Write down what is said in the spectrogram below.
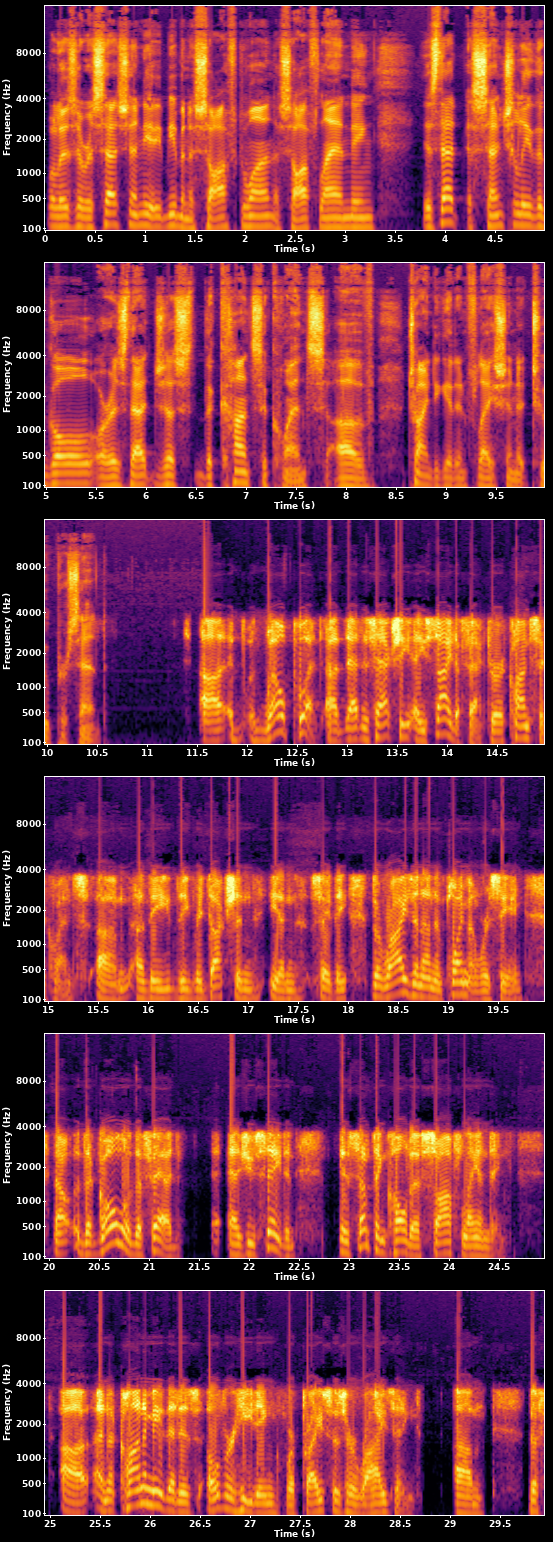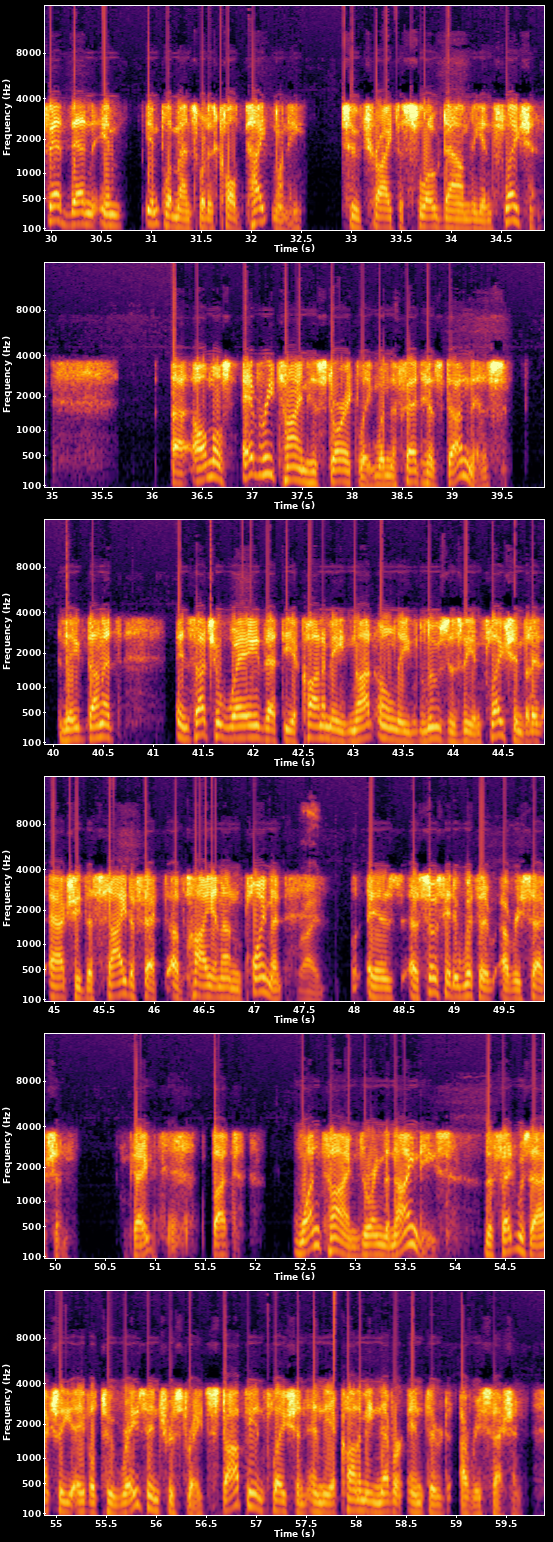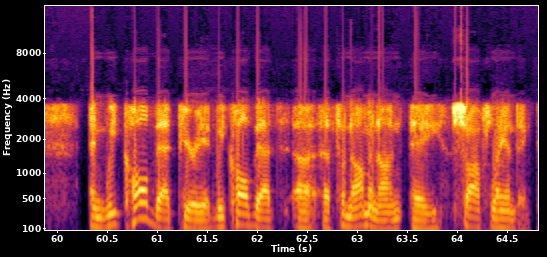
Well, is a recession, even a soft one, a soft landing, is that essentially the goal, or is that just the consequence of trying to get inflation at 2%? Uh, well put. Uh, that is actually a side effect or a consequence. Um, uh, the the reduction in say the the rise in unemployment we're seeing now. The goal of the Fed as you stated, is something called a soft landing. Uh, an economy that is overheating, where prices are rising. Um, the Fed then Im- implements what is called tight money to try to slow down the inflation. Uh, almost every time historically, when the Fed has done this, they've done it in such a way that the economy not only loses the inflation, but it actually the side effect of high unemployment right. is associated with a, a recession. Okay, but one time during the 90s, the Fed was actually able to raise interest rates, stop the inflation, and the economy never entered a recession. And we called that period, we called that uh, a phenomenon a soft landing.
